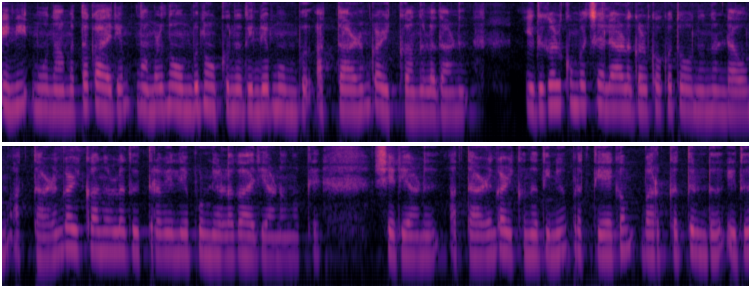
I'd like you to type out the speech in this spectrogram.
ഇനി മൂന്നാമത്തെ കാര്യം നമ്മൾ നോമ്പ് നോക്കുന്നതിന്റെ മുമ്പ് അത്താഴം കഴിക്കുക എന്നുള്ളതാണ്. ഇത് കേൾക്കുമ്പോൾ ചില ആളുകൾക്കൊക്കെ തോന്നുന്നുണ്ടാവും അത്താഴം കഴിക്കുക എന്നുള്ളത് ഇത്ര വലിയ പുണ്യമുള്ള കാര്യമാണെന്നൊക്കെ. ശരിയാണ് അത്താഴം കഴിക്കുന്നതിന് പ്രത്യേകം ബർക്കത്തുണ്ട്. ഇത്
